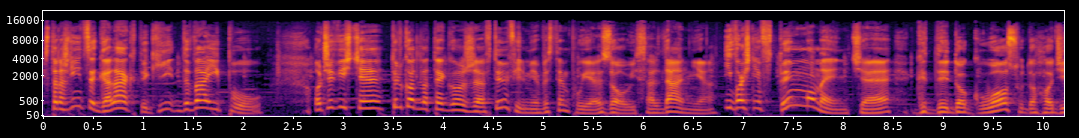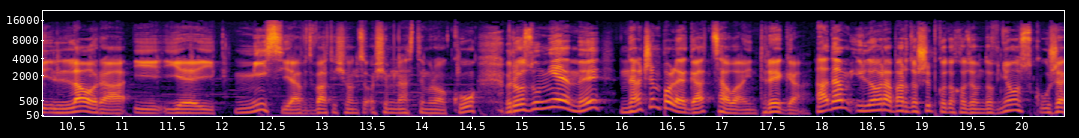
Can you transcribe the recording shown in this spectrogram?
Strażnicy Galaktyki 2,5. Oczywiście tylko dlatego, że w tym filmie występuje Zoe Saldania. I właśnie w tym momencie, gdy do głosu dochodzi Laura i jej misja w 2018 roku, rozumiemy, na czym polega cała intryga. Adam i Laura bardzo szybko dochodzą do wniosku, że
